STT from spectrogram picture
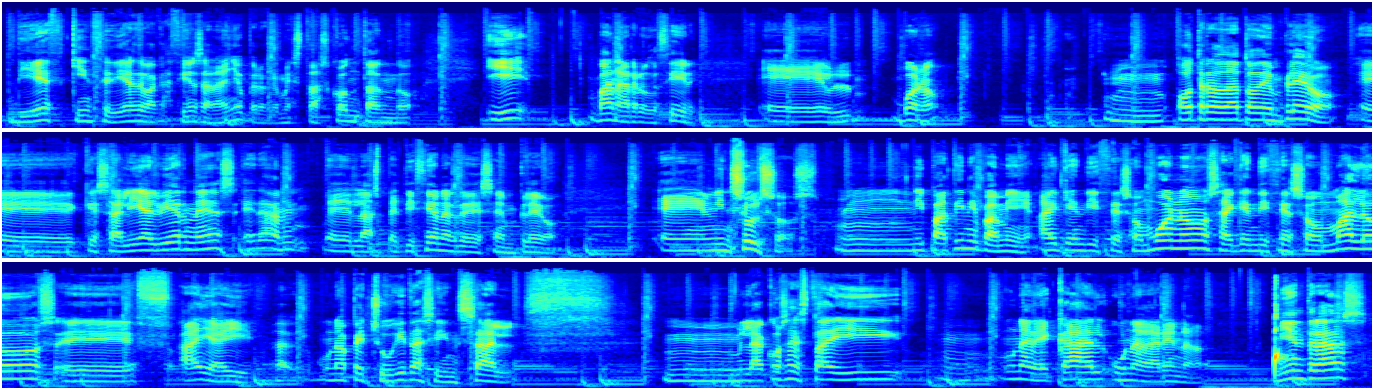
10, 15 días de vacaciones al año, pero que me estás contando. Y van a reducir. Eh, bueno, Mm, otro dato de empleo eh, que salía el viernes eran eh, las peticiones de desempleo. Eh, insulsos. Mm, ni para ti ni para mí. Hay quien dice son buenos, hay quien dice son malos. hay ahí. Una pechuguita sin sal. Mm, la cosa está ahí. una de cal, una de arena. Mientras,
